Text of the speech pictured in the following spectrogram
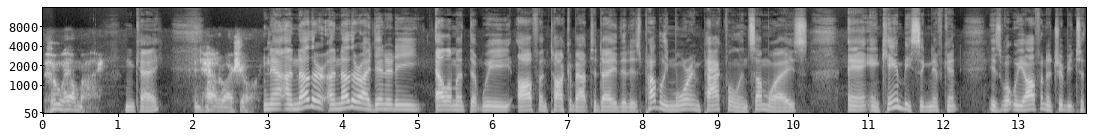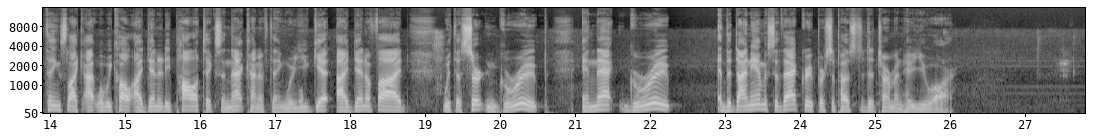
who am I? Okay. And how do I show it? Now another another identity element that we often talk about today that is probably more impactful in some ways and, and can be significant is what we often attribute to things like uh, what we call identity politics and that kind of thing, where you get identified with a certain group, and that group, and the dynamics of that group are supposed to determine who you are.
